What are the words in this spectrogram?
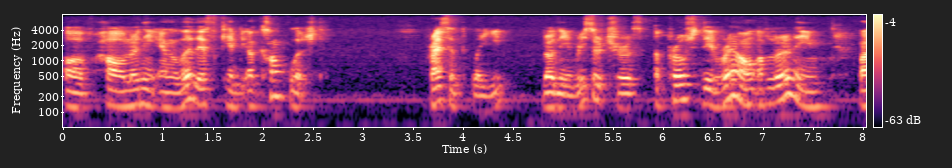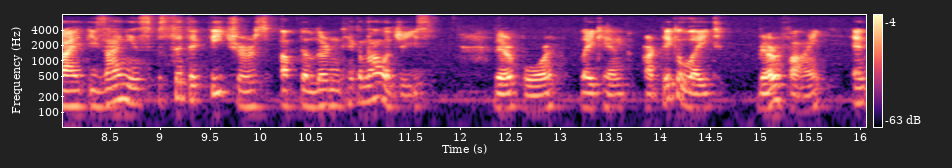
of how learning analytics can be accomplished. Presently, learning researchers approach the realm of learning by designing specific features of the learning technologies. Therefore, they can articulate, verify, and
